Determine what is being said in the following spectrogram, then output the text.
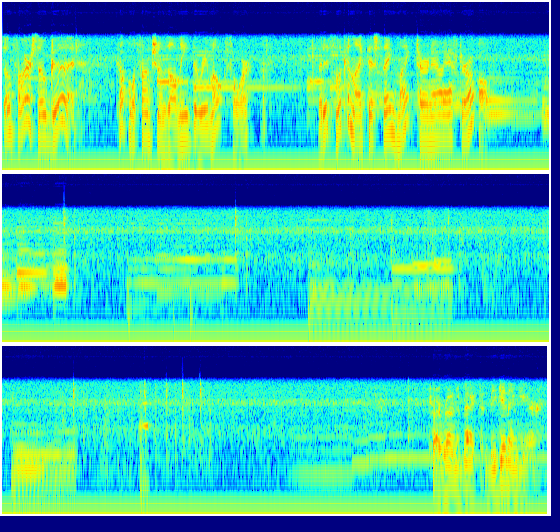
So far, so good. A couple of functions I'll need the remote for, but it's looking like this thing might turn out after all. Try running it back to the beginning here.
